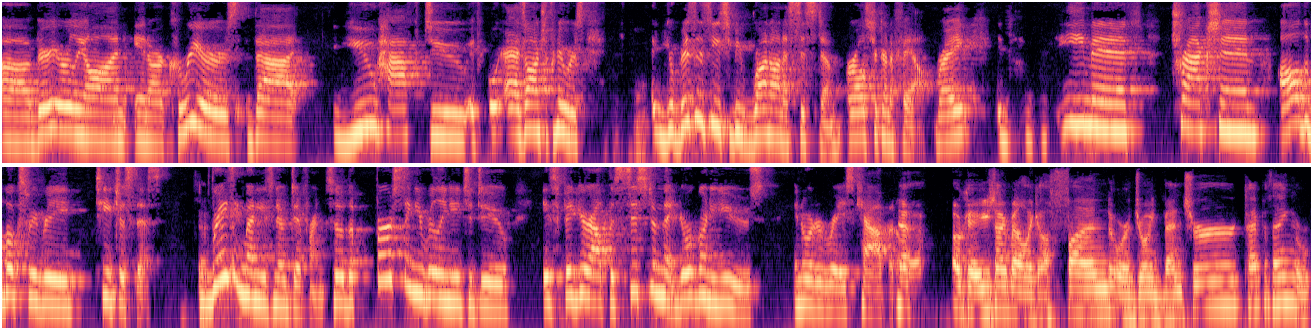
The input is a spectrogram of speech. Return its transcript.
uh, very early on in our careers that you have to, if, or as entrepreneurs, your business needs to be run on a system, or else you're going to fail. Right? E-Myth, Traction, all the books we read teach us this. Raising money is no different. So the first thing you really need to do is figure out the system that you're going to use in order to raise capital. Yeah. Okay, you talking about like a fund or a joint venture type of thing, or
